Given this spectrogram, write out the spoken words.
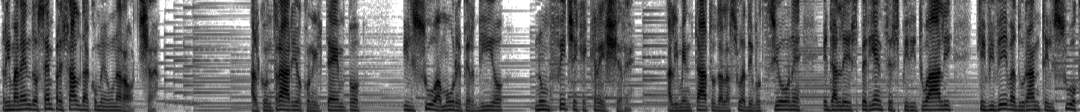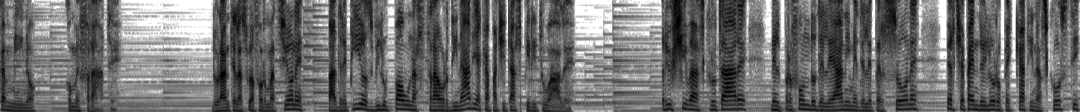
rimanendo sempre salda come una roccia. Al contrario, con il tempo, il suo amore per Dio non fece che crescere, alimentato dalla sua devozione e dalle esperienze spirituali che viveva durante il suo cammino come frate. Durante la sua formazione, Padre Pio sviluppò una straordinaria capacità spirituale. Riusciva a scrutare nel profondo delle anime delle persone, percependo i loro peccati nascosti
